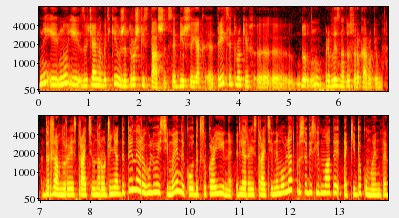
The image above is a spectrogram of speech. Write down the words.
Ну і, ну, і звичайно, батьки вже трошки старші. Це більше як е, 30 років, е, е, до, ну, приблизно до 40 років. Державну реєстрацію народження дитини регулює Сімейний кодекс України. Для реєстрації немовлят при собі слід мати такі документи.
